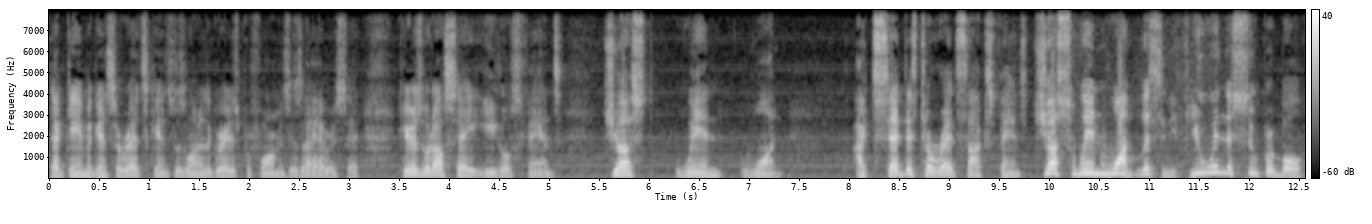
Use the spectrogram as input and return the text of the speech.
That game against the Redskins was one of the greatest performances I ever said. Here's what I'll say, Eagles fans: just win one. I said this to Red Sox fans. Just win one. Listen, if you win the Super Bowl,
